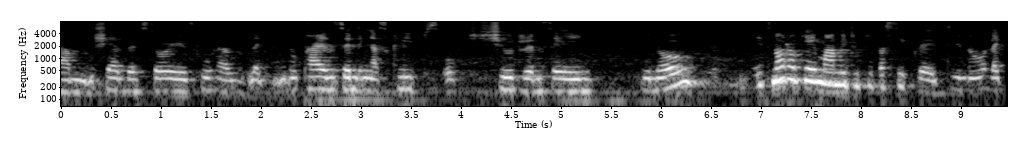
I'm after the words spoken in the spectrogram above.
um, shared their stories, who have, like, you know, parents sending us clips of children saying, you know, it's not okay, mommy, to keep a secret, you know, like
